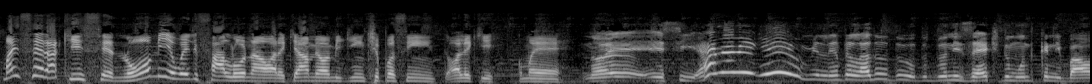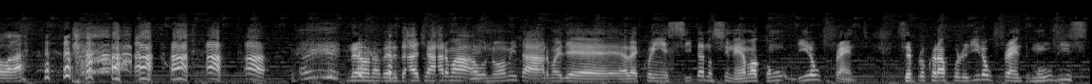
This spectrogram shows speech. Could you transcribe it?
Mas será que isso é nome ou ele falou na hora que, ah, meu amiguinho, tipo assim, olha aqui, como é. Não é esse. Ah, meu amiguinho! Me lembra lá do, do, do Donizete do mundo canibal lá. Não, na verdade, a arma, o nome da arma ele é, ela é conhecida no cinema como Little Friend. Se você procurar por Little Friend Movies,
